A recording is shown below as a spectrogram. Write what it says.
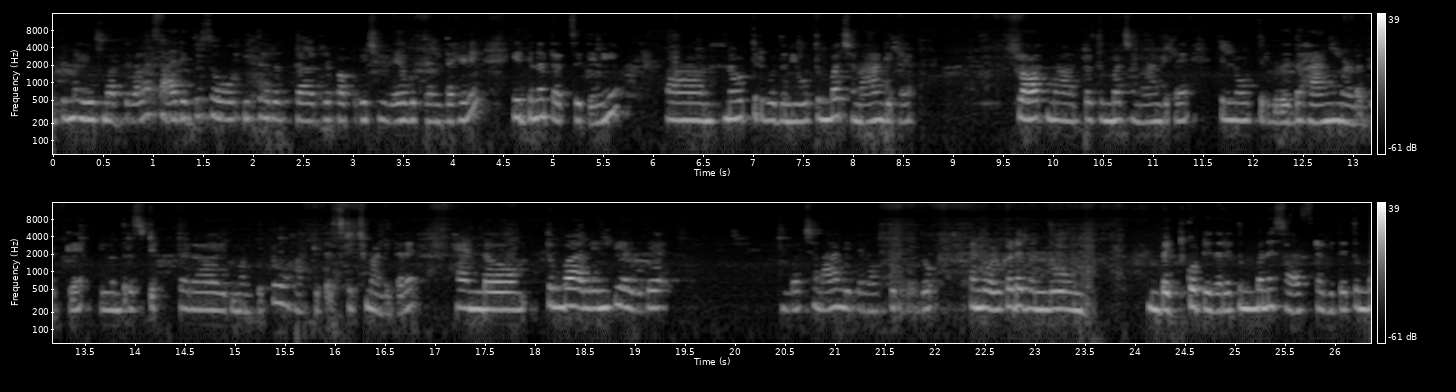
ಇದನ್ನು ಯೂಸ್ ಮಾಡ್ತೀವಲ್ಲ ಸ್ಯಾರಿದು ಸೊ ಈ ಥರದ್ದಾದರೆ ಪಾಪಗೆ ಚಳಿ ಆಗುತ್ತೆ ಅಂತ ಹೇಳಿ ಇದನ್ನು ತರಿಸಿದ್ದೀನಿ. ನೋಡ್ತಿರ್ಬೋದು ನೀವು, ತುಂಬ ಚೆನ್ನಾಗಿದೆ. ಕ್ಲಾತ್ ಮಾತ್ರ ತುಂಬ ಚೆನ್ನಾಗಿದೆ. ಇಲ್ಲಿ ನೋಡ್ತಿರ್ಬೋದು, ಇದು ಹ್ಯಾಂಗ್ ಮಾಡೋದಕ್ಕೆ. ಇಲ್ಲೊಂಥರ ಸ್ಟಿಕ್ ಥರ ಇದು ಮಾಡಿಬಿಟ್ಟು ಹಾಕಿದ್ದಾರೆ ಸ್ಟಿಚ್ ಮಾಡಿದ್ದಾರೆ. ಆ್ಯಂಡ್ ತುಂಬ ಲೆಂತಿಯಾಗಿದೆ ತುಂಬ ಚೆನ್ನಾಗಿದೆ ನೋಡ್ತಿರ್ಬೋದು. ಆ್ಯಂಡ್ ಒಳಗಡೆ ಬಂದು ಬೆಡ್ ಕೊಟ್ಟಿದ್ದಾರೆ ತುಂಬಾ ಸಾಫ್ಟ್ ಆಗಿದೆ, ತುಂಬ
